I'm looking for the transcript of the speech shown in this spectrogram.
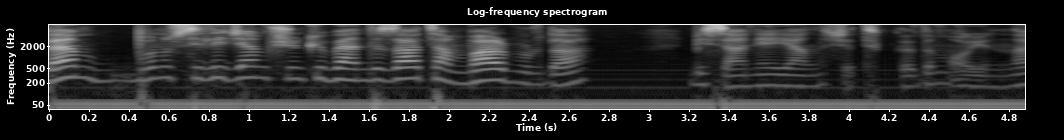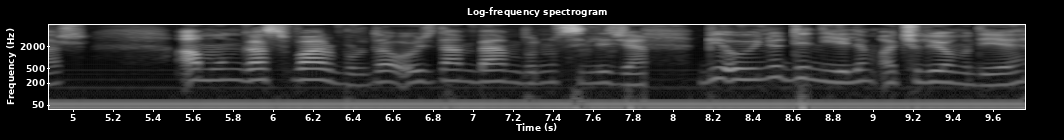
Ben bunu sileceğim çünkü bende zaten var burada. Bir saniye yanlışa tıkladım oyunlar. Among Us var burada. O yüzden ben bunu sileceğim. Bir oyunu deneyelim açılıyor mu diye.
